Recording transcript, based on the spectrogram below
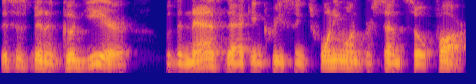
This has been a good year with the Nasdaq increasing 21% so far.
